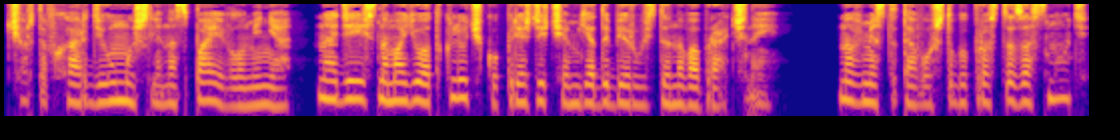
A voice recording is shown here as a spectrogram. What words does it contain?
Чёртов Харди умышленно спаивал меня, надеясь на мою отключку, прежде чем я доберусь до новобрачной. Но вместо того, чтобы просто заснуть,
